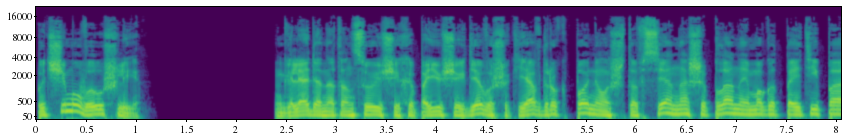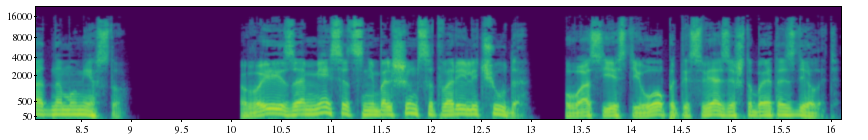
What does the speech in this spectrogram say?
Почему вы ушли? Глядя на танцующих и поющих девушек, я вдруг понял, что все наши планы могут пойти по одному месту. Вы за месяц небольшим сотворили чудо. У вас есть и опыт, и связи, чтобы это сделать.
